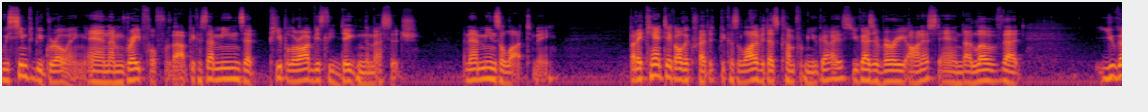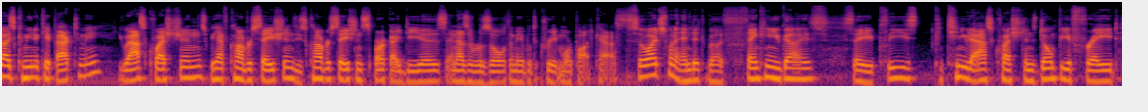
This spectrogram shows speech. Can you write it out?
we seem to be growing, and I'm grateful for that because that means that people are obviously digging the message, and that means a lot to me. But I can't take all the credit because a lot of it does come from you guys. You guys are very honest, and I love that you guys communicate back to me. You ask questions, we have conversations. These conversations spark ideas, and as a result, I'm able to create more podcasts. So I just want to end it by thanking you guys. Say, please continue to ask questions. Don't be afraid.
